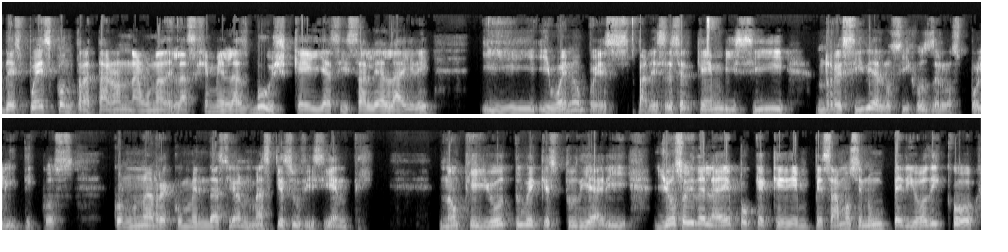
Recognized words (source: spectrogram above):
después contrataron a una de las gemelas Bush, que ella sí sale al aire. Y, y, bueno, pues parece ser que NBC recibe a los hijos de los políticos con una recomendación más que suficiente. No que yo tuve que estudiar y yo soy de la época que empezamos en un periódico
